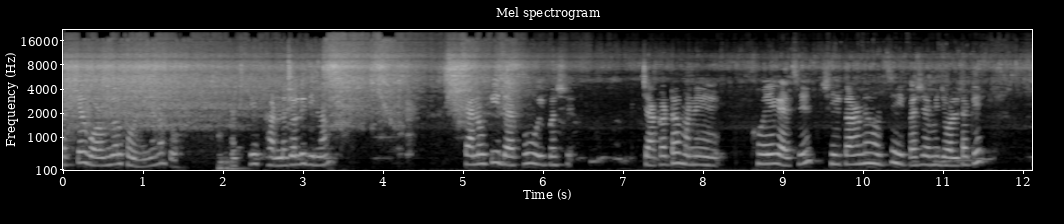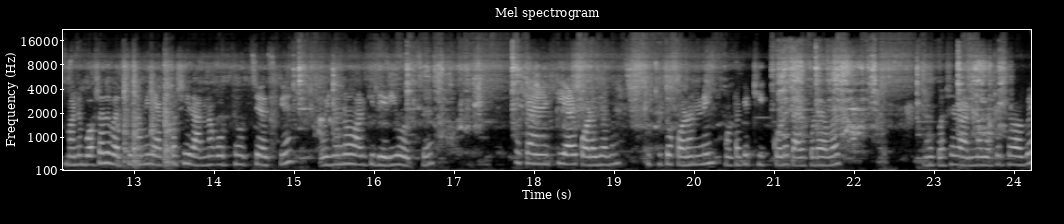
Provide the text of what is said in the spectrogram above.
আজকে আর গরম জল করিনি জানো তো? আজকে ঠান্ডা জলই দিলাম। কেন কি দেখো, ওই পাশে চাকাটা মানে হয়ে গেছে, সেই কারণে হচ্ছে এই পাশে আমি জলটাকে মানে বসাতে পারছি না। আমি এক পাশেই রান্না করতে হচ্ছে আজকে, ওই জন্য আর কি দেরি হচ্ছে। তো কি আর করা যাবে? কিছু তো করার নেই, ওটাকে ঠিক করে তারপরে আবার ওই পাশে রান্না বসাতে হবে।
